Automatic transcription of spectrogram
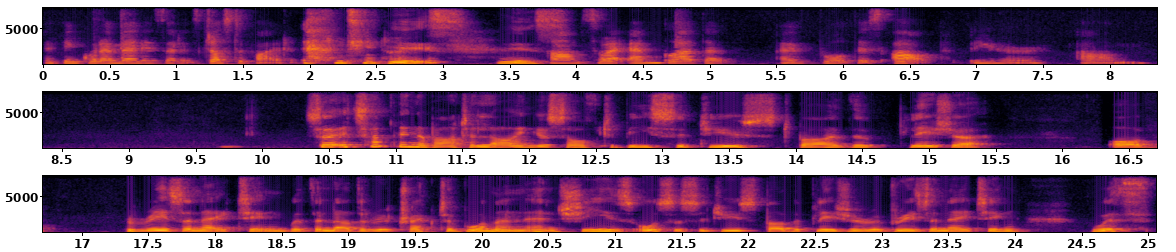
I think what I meant is that it's justified. you know, Yes, yes. Um, so I am glad that I've brought this up, you know. Um, So it's something about allowing yourself to be seduced by the pleasure of resonating with another attractive woman. And she is also seduced by the pleasure of resonating with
